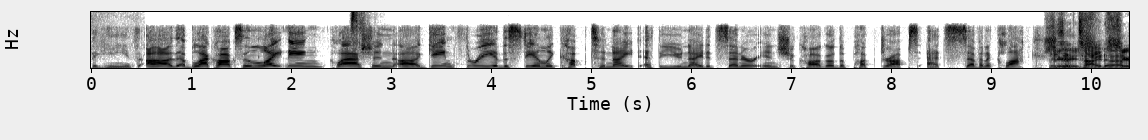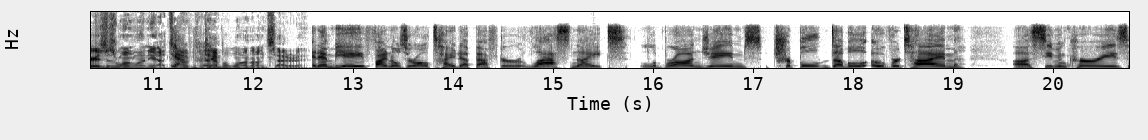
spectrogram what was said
the hands. Uh, the Blackhawks and Lightning clash in uh, game three of the Stanley Cup tonight at the United Center in Chicago. The puck drops at 7 o'clock. Is it tied up? Series is one one. Yeah, Yeah. Tampa, Okay. Tampa won on Saturday. And NBA finals are all tied up after last night. LeBron James triple double overtime. Uh, Stephen Curry's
